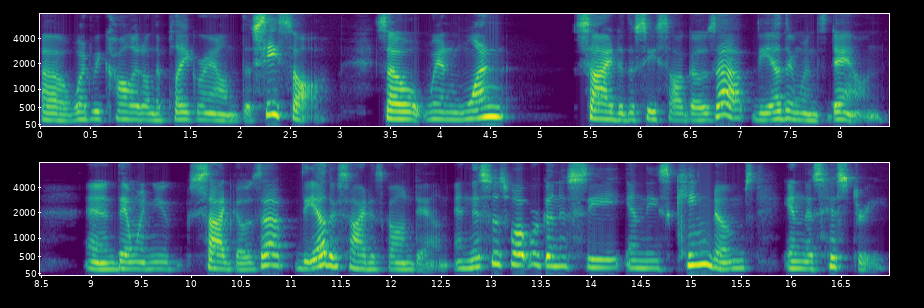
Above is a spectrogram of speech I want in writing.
uh, what we call it on the playground? The seesaw. So when one side of the seesaw goes up, the other one's down. And then when you side goes up, the other side has gone down. And this is what we're going to see in these kingdoms in this history.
